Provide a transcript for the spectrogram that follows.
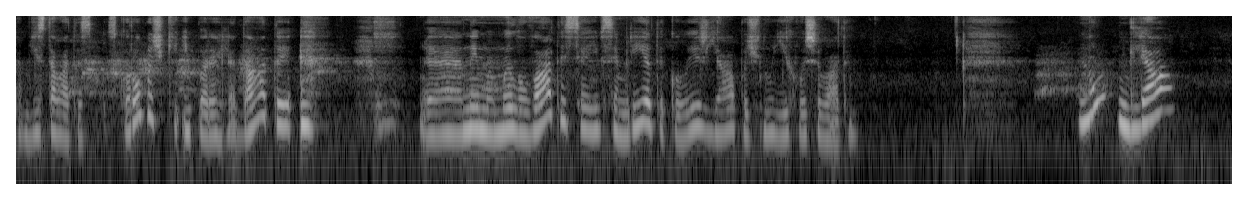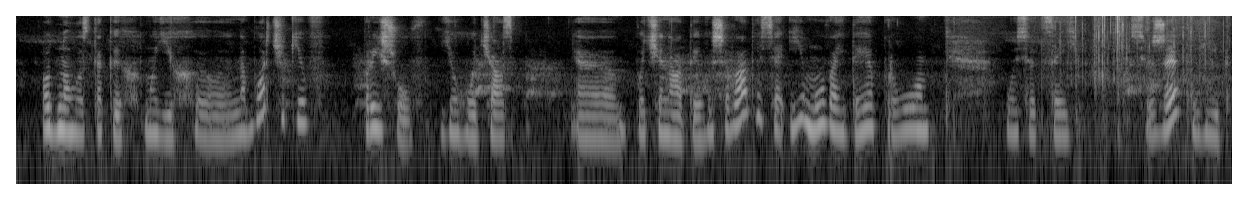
там, діставати з- коробочки і переглядати, е, ними милуватися і все мріяти, коли ж я почну їх вишивати. Ну, для одного з таких моїх е, наборчиків прийшов його час е, починати вишиватися, і мова йде про ось оцей сюжет від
